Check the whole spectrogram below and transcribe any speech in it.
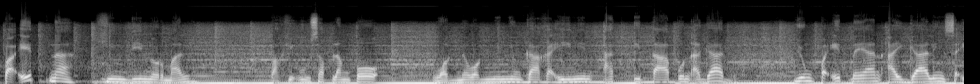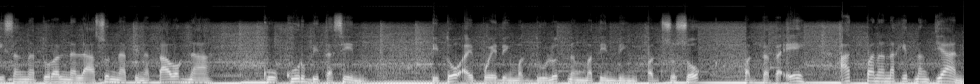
pait na hindi normal? Pakiusap lang po, wag na wag ninyong kakainin at itapon agad. Yung pait na yan ay galing sa isang natural na lason na tinatawag na kukurbitasin. Ito ay pwedeng magdulot ng matinding pagsusok, pagtatae at pananakit ng tiyan.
